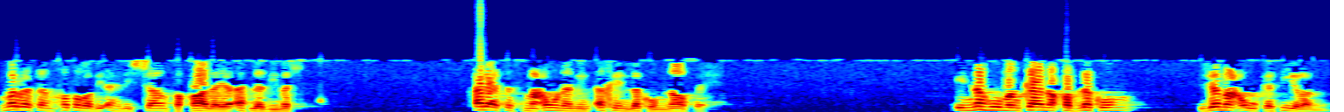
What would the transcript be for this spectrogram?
مرة خطب بأهل الشام فقال يا أهل دمشق ألا تسمعون من أخ لكم ناصح؟ إنه من كان قبلكم جمعوا كثيرا.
